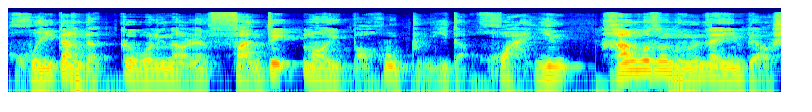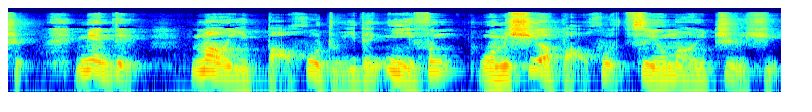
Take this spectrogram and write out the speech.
回荡着各国领导人反对贸易保护主义的话音。韩国总统文在寅表示，面对贸易保护主义的逆风，我们需要保护自由贸易秩序，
